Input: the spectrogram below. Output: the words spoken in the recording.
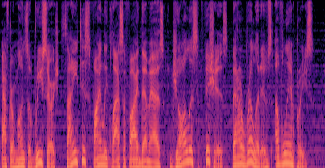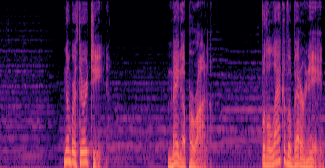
After months of research, scientists finally classified them as jawless fishes that are relatives of lampreys. Number 13. Megapiranha. For the lack of a better name,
